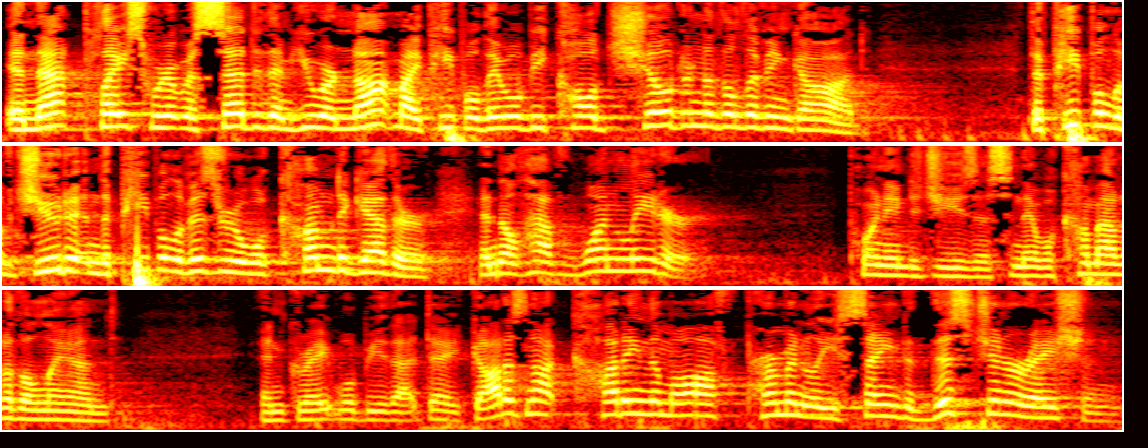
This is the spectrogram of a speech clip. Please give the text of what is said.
In that place where it was said to them, You are not my people, they will be called children of the living God. The people of Judah and the people of Israel will come together and they'll have one leader, pointing to Jesus, and they will come out of the land, and great will be that day. God is not cutting them off permanently, He's saying to this generation,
